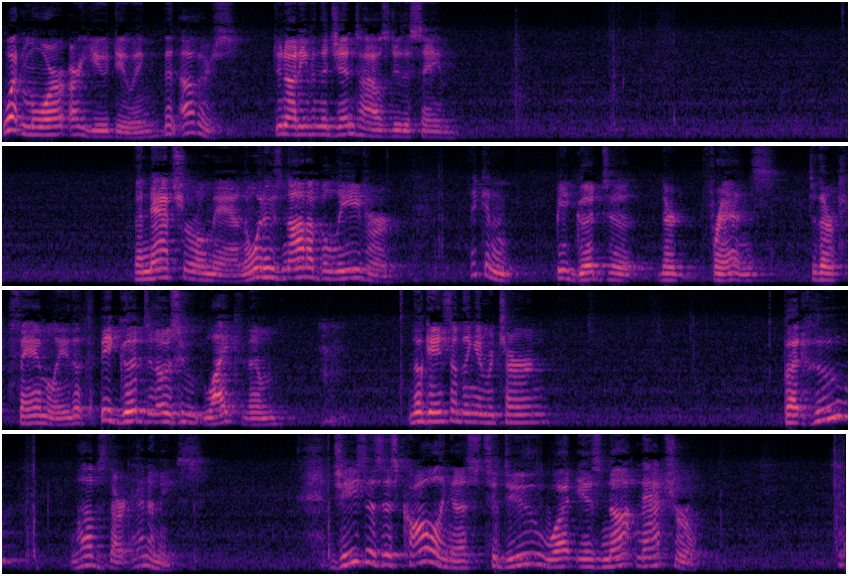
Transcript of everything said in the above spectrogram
what more are you doing than others? Do not even the Gentiles do the same? The natural man, the one who's not a believer, they can be good to their friends, to their family, be good to those who like them. They'll gain something in return. But who loves their enemies? Jesus is calling us to do what is not natural.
